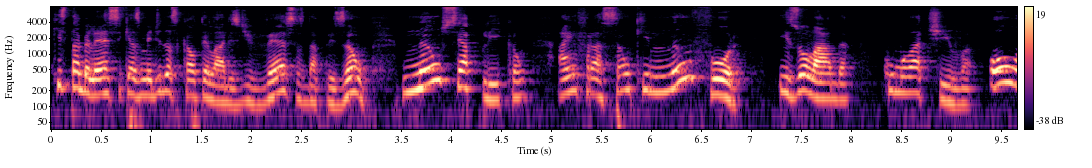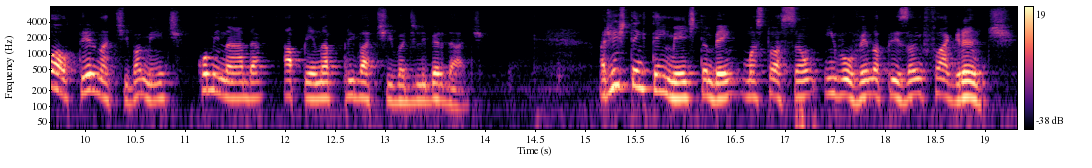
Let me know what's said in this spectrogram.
que estabelece que as medidas cautelares diversas da prisão não se aplicam à infração que não for isolada cumulativa ou alternativamente combinada à pena privativa de liberdade. A gente tem que ter em mente também uma situação envolvendo a prisão em flagrante.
